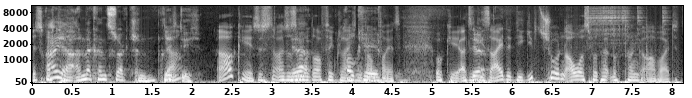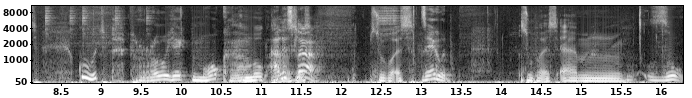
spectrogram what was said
Ist Ah richtig. ja, Under Construction. Ja. Ah, okay, es ist also sind Ja, wir da auf den gleichen okay. Dampfer jetzt. Okay, also Ja. die Seite, die gibt's schon, aber es wird halt noch dran gearbeitet. Gut, Projekt Mocha. Mocha, Alles so klar. super ist, Sehr gut. super ist. Ähm, So.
